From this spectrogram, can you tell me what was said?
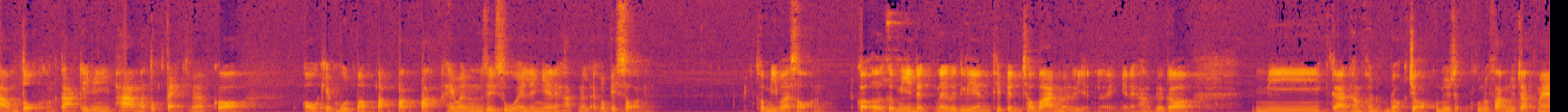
ตามโต๊ะต่างๆ ที่มีผ้ามาตกแต่งใช่ไหมครับก็เอาเข็มหมุดมาปักปักปักให้มันสวยๆอะไรเงี้ยนะครับนั่นแหละก็ไปสอน ก็มีมาสอน ก็เออก็มีนักนักเรียนที่เป็นชาวบ้านมาเรียนอะไรเงี้ยนะครับ แล้วก็มีการทำขนมดอกจอกคุณรู้คุณผู้ฟังรู้จักแม่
